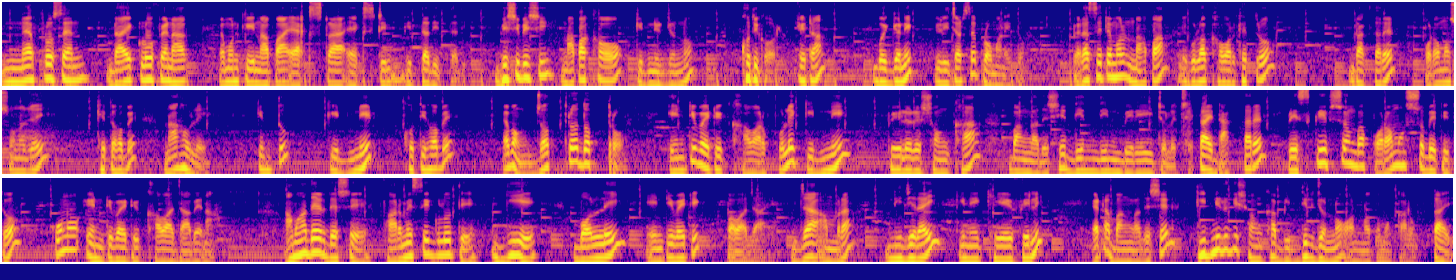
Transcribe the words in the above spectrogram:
নেফ্রোসেন ডাইক্লোফেনাক, এমনকি নাপা এক্সট্রা এক্সট্রিম ইত্যাদি ইত্যাদি। বেশি বেশি নাপা খাওয়াও কিডনির জন্য ক্ষতিকর। এটা বৈজ্ঞানিক রিসার্চে প্রমাণিত। প্যারাসিটামল নাপা এগুলো খাওয়ার ক্ষেত্রেও ডাক্তারের পরামর্শ অনুযায়ী খেতে হবে, না হলে কিন্তু কিডনির ক্ষতি হবে এবং যত্রতত্র অ্যান্টিবায়োটিক খাওয়ার ফলে কিডনি ফেলিয়ারের সংখ্যা বাংলাদেশে দিন দিন বেড়েই চলেছে। তাই ডাক্তারের প্রেসক্রিপশন বা পরামর্শ ব্যতীত কোনো অ্যান্টিবায়োটিক খাওয়া যাবে না। আমাদের দেশে ফার্মেসিগুলোতে গিয়ে বললেই অ্যান্টিবায়োটিক পাওয়া যায়, যা আমরা নিজেরাই কিনে খেয়ে ফেলি। এটা বাংলাদেশের কিডনি রোগীর সংখ্যা বৃদ্ধির জন্য অন্যতম কারণ। তাই,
